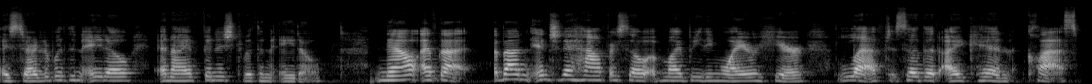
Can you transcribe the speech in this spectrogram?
I started with an 8-0 and I have finished with an 8-0. Now I've got about an inch and a half or so of my beading wire here left so that I can clasp.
